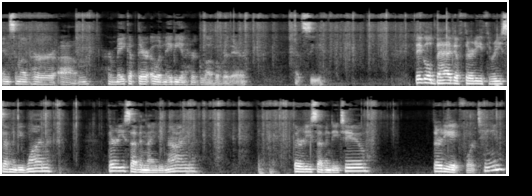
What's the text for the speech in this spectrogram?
in some of her um, her makeup there. Oh, and maybe in her glove over there. Let's see. Big old bag of 33.71, 37.99, 30.72, 38.14,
